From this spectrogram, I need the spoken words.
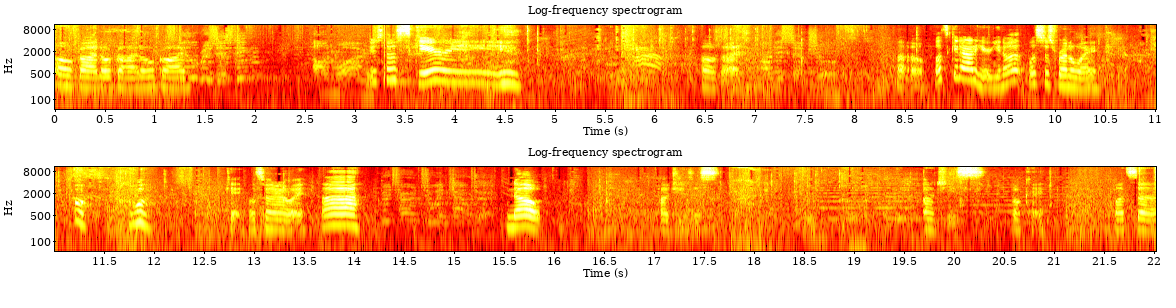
Oh god, oh god, oh god. You're so scary! Oh god. Uh-oh. Let's get out of here. You know what? Let's just run away. Oh, woo. Okay, let's run away. Ah! No! Oh, Jesus. Oh, jeez. Okay. Let's, uh,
